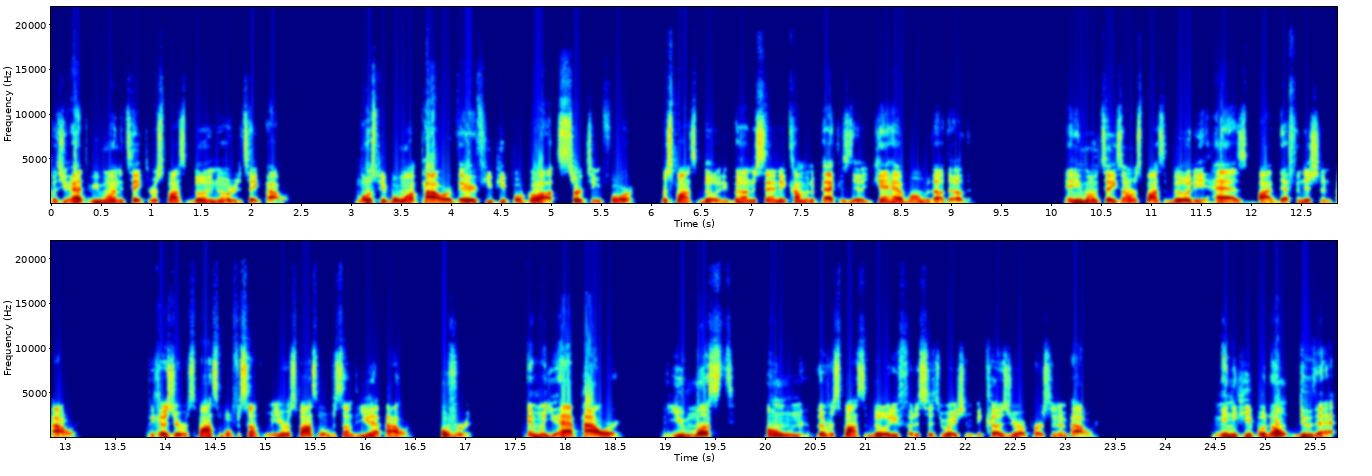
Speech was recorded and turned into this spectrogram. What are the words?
but you have to be willing to take the responsibility in order to take power. Most people want power. Very few people go out searching for responsibility, but understand they come in a package deal. You can't have one without the other. Anyone who takes on responsibility has, by definition, power because you're responsible for something. You're responsible for something, you have power over it. And when you have power, you must own the responsibility for the situation because you're a person in power. Many people don't do that,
